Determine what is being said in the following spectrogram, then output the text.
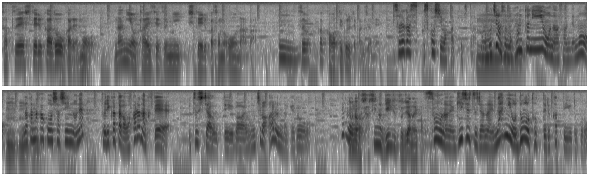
撮影してるかどうかでも何を大切にしているかそのオーナーが。うん、それが変わってくるって感じだね。それがす少し分かってきた、うん。まあ、もちろんその本当にいいオーナーさんでも、なかなかこう写真のね撮り方が分からなくて写しちゃうっていう場合ももちろんあるんだけどでもなんか写真の技術じゃないかもね。そうなのよ。技術じゃない。何をどう撮ってるかっていうところ。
